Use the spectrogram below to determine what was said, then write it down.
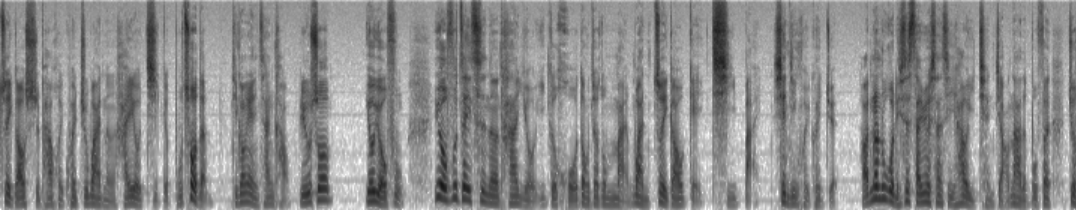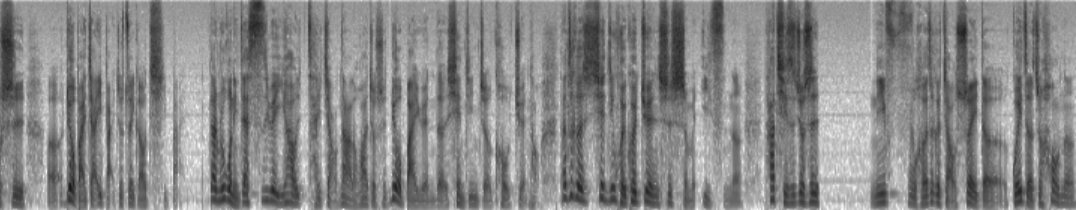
最高十趴回馈之外呢，还有几个不错的提供给你参考，比如说。悠游付，悠游付这一次呢，它有一个活动叫做满万最高给七百现金回馈券。好，那如果你是三月三十一号以前缴纳的部分，就是呃六百加一百就最高七百。但如果你在四月一号才缴纳的话，就是六百元的现金折扣券。哈，那这个现金回馈券是什么意思呢？它其实就是你符合这个缴税的规则之后呢，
